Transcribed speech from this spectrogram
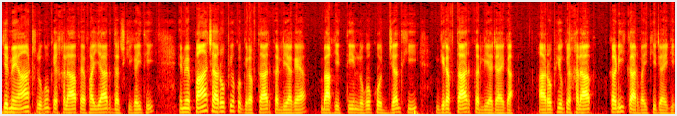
जिनमें आठ लोगों के खिलाफ एफआईआर दर्ज की गई थी। इनमें पाँच आरोपियों को गिरफ़्तार कर लिया गया, बाकी तीन लोगों को जल्द ही गिरफ़्तार कर लिया जाएगा। आरोपियों के खिलाफ कड़ी कार्रवाई की जाएगी।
